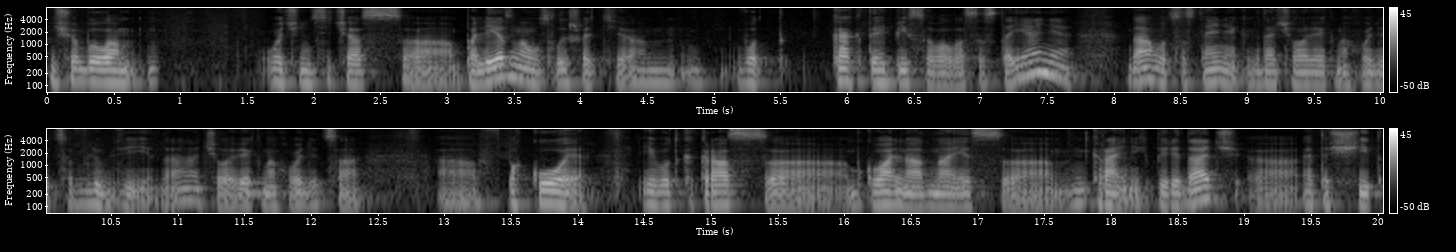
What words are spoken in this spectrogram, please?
Еще было очень сейчас а, полезно услышать эм, вот как ты описывала состояние, да, вот состояние, когда человек находится в любви, да, человек находится а, в покое. И вот как раз а, буквально одна из а, крайних передач — это щит.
